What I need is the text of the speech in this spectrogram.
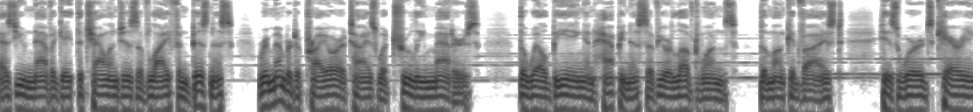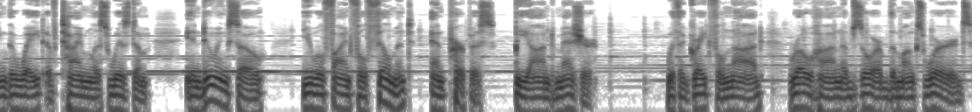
As you navigate the challenges of life and business, remember to prioritize what truly matters, the well-being and happiness of your loved ones, the monk advised, his words carrying the weight of timeless wisdom. In doing so, you will find fulfillment and purpose beyond measure. With a grateful nod, Rohan absorbed the monk's words,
